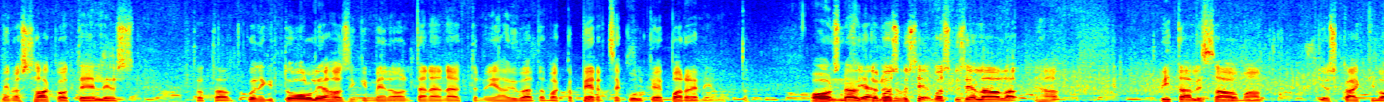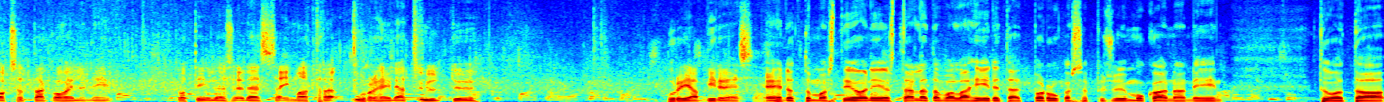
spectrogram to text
menossa hakoteille, jos tota, kuitenkin tuo Olli Ahosenkin meno on tänään näyttänyt ihan hyvältä, vaikka Pertse kulkee paremmin, mutta On voisiko näyttänyt siellä, voisiko, se, voisiko siellä olla ihan vitaali saumaa, jos kaikki loksattaa kohdille, niin kotiyleisö edessä Imatra-urheilijat yltyy hurjaan vireeseen. Ehdottomasti on, ja jos tällä tavalla hiidetään, että porukassa pysyy mukana, niin tuota,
